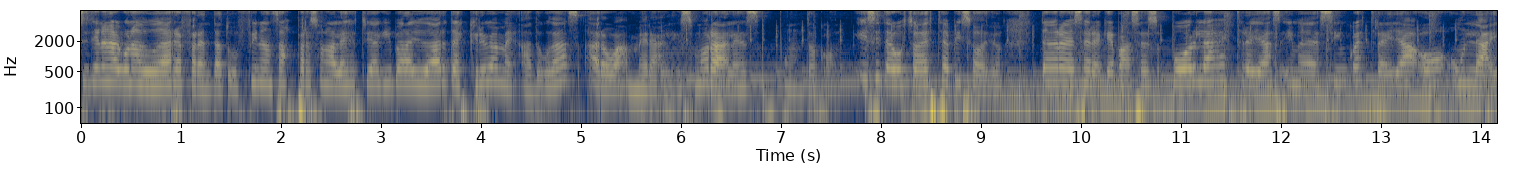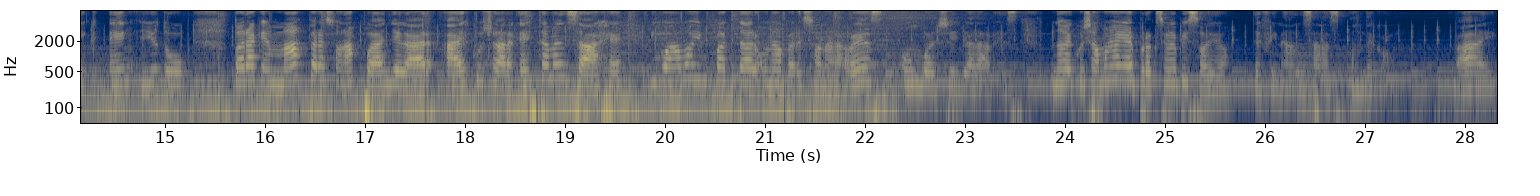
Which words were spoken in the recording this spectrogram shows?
si tienes alguna duda referente a tus finanzas personales, estoy aquí para ayudarte. Escríbeme a dudas.meralismorales.com. Y si te gustó este episodio, te agradeceré que pases por las estrellas y me des 5 estrellas o un like en YouTube para que más personas puedan llegar a escuchar este mensaje y podamos impactar una persona a la vez, un bolsillo a la vez. Nos escuchamos en el próximo episodio de Finanzas on the Go. Bye.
